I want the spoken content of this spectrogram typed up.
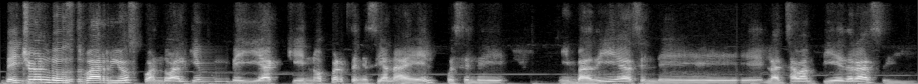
De hecho, en los barrios, cuando alguien veía que no pertenecían a él, pues se le invadía, se le lanzaban piedras y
